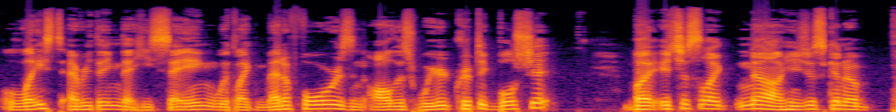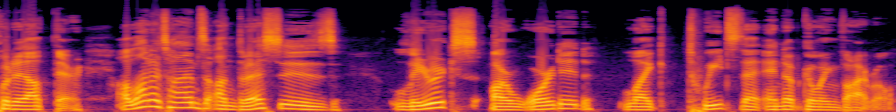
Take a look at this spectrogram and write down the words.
laced everything that he's saying with like metaphors and all this weird cryptic bullshit. But it's just like, no, he's just gonna put it out there. A lot of times Andres's lyrics are worded like tweets that end up going viral.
